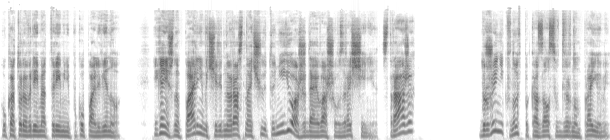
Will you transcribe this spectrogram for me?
у которой время от времени покупали вино. И, конечно, парень в очередной раз ночует у нее, ожидая вашего возвращения. Стража? Дружинник вновь показался в дверном проеме.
